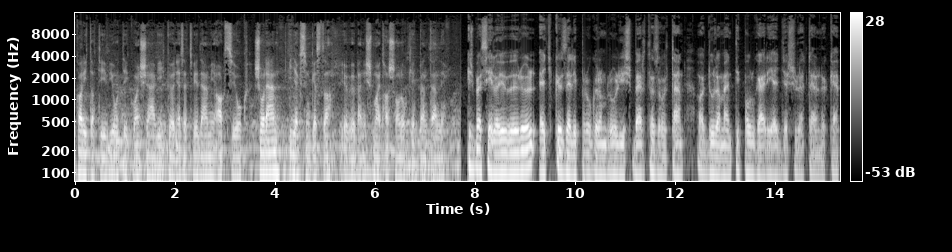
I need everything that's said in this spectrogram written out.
karitatív, jótékonysági, környezetvédelmi akciók során. Igyekszünk ezt a jövőben is majd hasonlóképpen tenni. És beszél a jövőről egy közeli programról is Berta Zoltán, a Duramenti Polgári Egyesület elnöke.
